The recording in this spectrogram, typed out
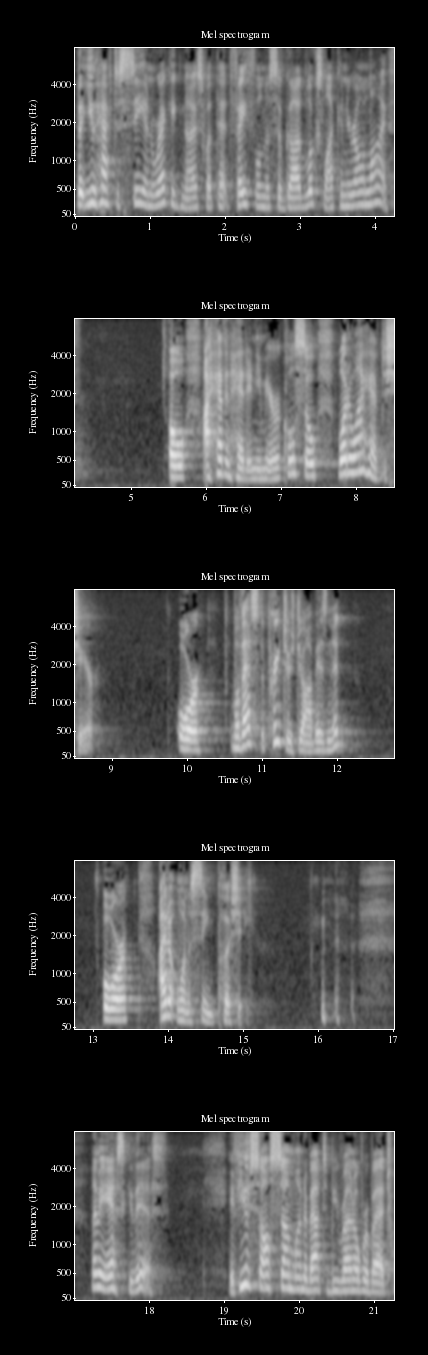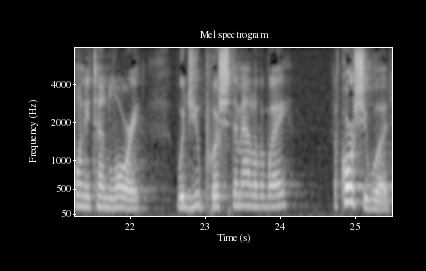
But you have to see and recognize what that faithfulness of God looks like in your own life. Oh, I haven't had any miracles, so what do I have to share? Or, well, that's the preacher's job, isn't it? Or, I don't want to seem pushy. Let me ask you this. If you saw someone about to be run over by a 20 ton lorry, would you push them out of the way? Of course you would.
